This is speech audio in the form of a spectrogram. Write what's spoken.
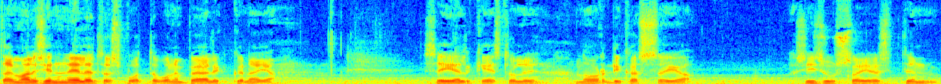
tai mä olin siinä 14 vuotta, olin päällikkönä ja sen jälkeen olin Nordikassa ja Sisussa ja sitten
